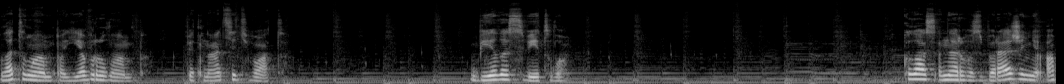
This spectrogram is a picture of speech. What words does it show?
led лампа Євроламп 15 Вт. Біле світло. Клас енергозбереження А.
